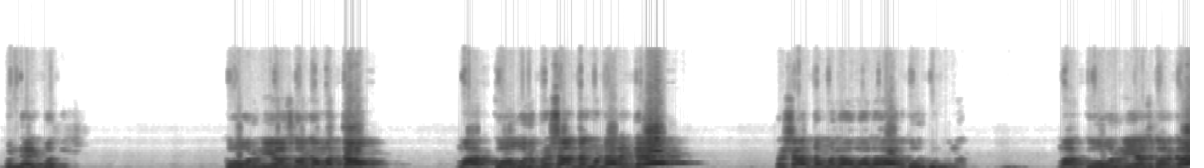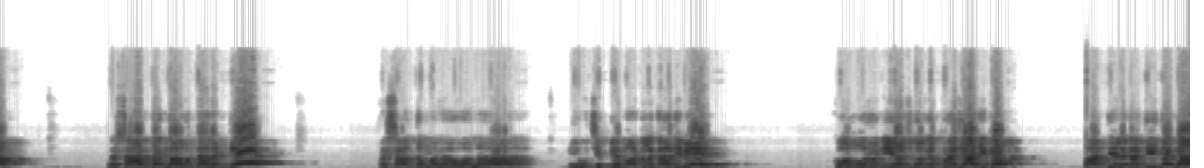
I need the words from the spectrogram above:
గుండె ఆగిపోద్ది. కోవూరు నియోజకవర్గం మొత్తం మా కోవూరు ప్రశాంతంగా ఉండాలంటే ప్రశాంతమ్మ రావాలా అని కోరుకుంటున్నాను. మా కోవూరు నియోజకవర్గం ప్రశాంతంగా ఉండాలంటే ప్రశాంతమ్మ రావాలా? మేము చెప్పే మాటలు కాదు ఇవే. కోవూరు నియోజకవర్గ ప్రజానికం పార్టీలకు అతీతంగా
